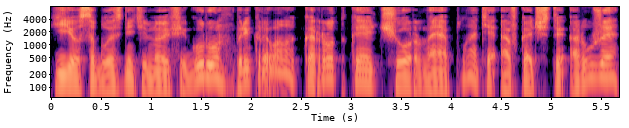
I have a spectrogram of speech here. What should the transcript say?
Ее соблазнительную фигуру прикрывало короткое черное платье, а в качестве оружия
